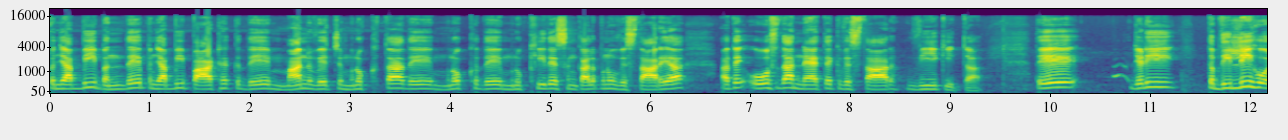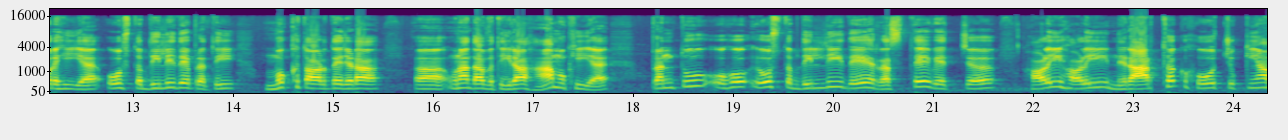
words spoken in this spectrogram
ਪੰਜਾਬੀ ਬੰਦੇ, ਪੰਜਾਬੀ ਪਾਠਕ ਦੇ ਮਨ ਵਿੱਚ ਮਨੁੱਖਤਾ ਦੇ, ਮਨੁੱਖ ਦੇ, ਮਨੁੱਖੀ ਦੇ ਸੰਕਲਪ ਨੂੰ ਵਿਸਤਾਰਿਆ ਅਤੇ ਉਸ ਦਾ ਨੈਤਿਕ ਵਿਸਤਾਰ ਵੀ ਕੀਤਾ। ਤੇ ਜਿਹੜੀ ਤਬਦੀਲੀ ਹੋ ਰਹੀ ਹੈ, ਉਸ ਤਬਦੀਲੀ ਦੇ ਪ੍ਰਤੀ ਮੁੱਖ ਤੌਰ ਤੇ ਜਿਹੜਾ ਉਹਨਾਂ ਦਾ ਵਤੀਰਾ ਹਾਂ ਮੁਖੀ ਹੈ, ਪਰੰਤੂ ਉਹ ਉਸ ਤਬਦੀਲੀ ਦੇ ਰਸਤੇ ਵਿੱਚ ਹੌਲੀ-ਹੌਲੀ ਨਿਰਾਰਥਕ ਹੋ ਚੁੱਕੀਆਂ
